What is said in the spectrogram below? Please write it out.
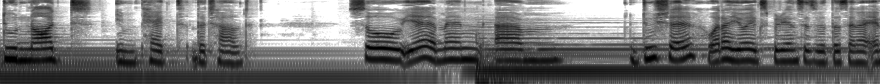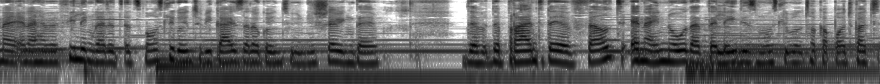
Do not impact the child. So yeah man um do share what are your experiences with this. And I and I, and I have a feeling that it, it's mostly going to be guys that are going to be sharing the the the brand they have felt. And I know that the ladies mostly will talk about but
